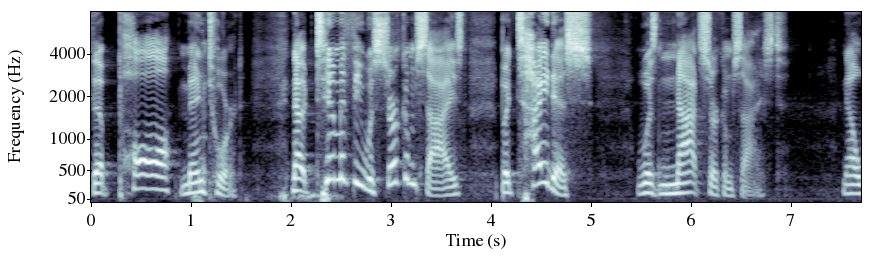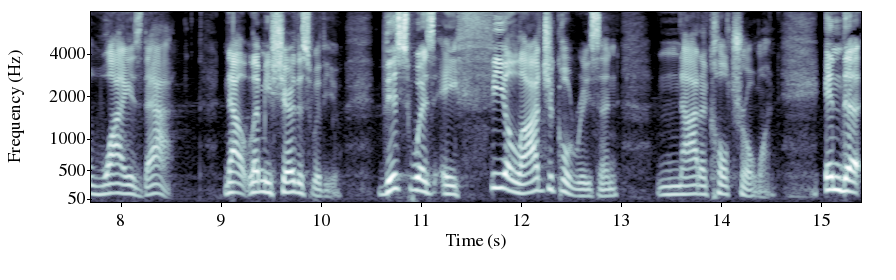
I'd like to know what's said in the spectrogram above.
that Paul mentored. Now, Timothy was circumcised, but Titus was not circumcised. Now, why is that? Now, let me share this with you. This was a theological reason, not a cultural one. In the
